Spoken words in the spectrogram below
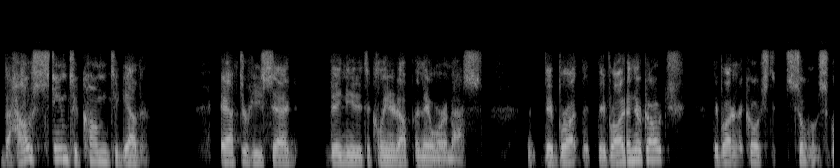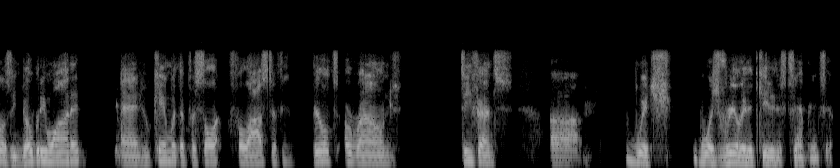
The house seemed to come together after he said they needed to clean it up and they were a mess. They brought they brought in their coach. They brought in a coach that so, supposedly nobody wanted, and who came with a philosophy built around defense, uh, which was really the key to this championship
